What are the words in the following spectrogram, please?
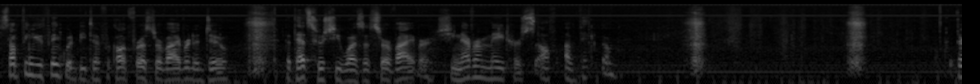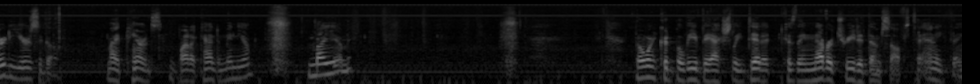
Something you think would be difficult for a survivor to do. But that's who she was a survivor. She never made herself a victim. 30 years ago, my parents bought a condominium in Miami. No one could believe they actually did it because they never treated themselves to anything.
